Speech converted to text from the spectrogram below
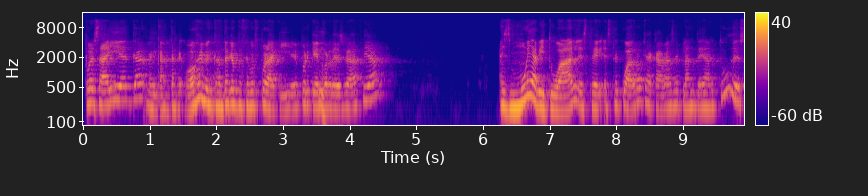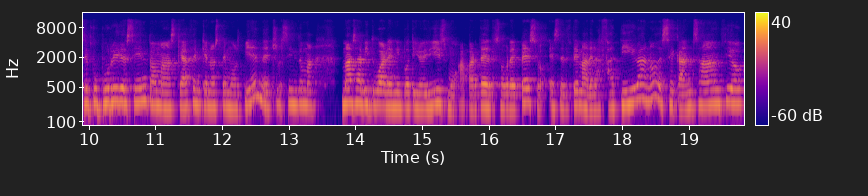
Pues ahí, Edgar, me encanta que, me encanta que empecemos por aquí, ¿eh? porque por desgracia es muy habitual este, este cuadro que acabas de plantear tú, de ese pupurri de síntomas que hacen que no estemos bien. De hecho, el síntoma más habitual en hipotiroidismo, aparte del sobrepeso, es el tema de la fatiga, ¿no? de ese cansancio,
